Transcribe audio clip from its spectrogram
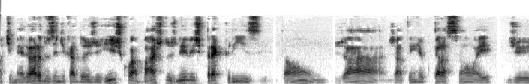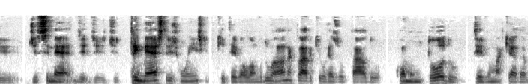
aqui, melhora dos indicadores de risco abaixo dos níveis pré-crise. Então, já, já tem recuperação aí de, de, de, de trimestres ruins que, que teve ao longo do ano. É claro que o resultado como um todo teve uma queda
